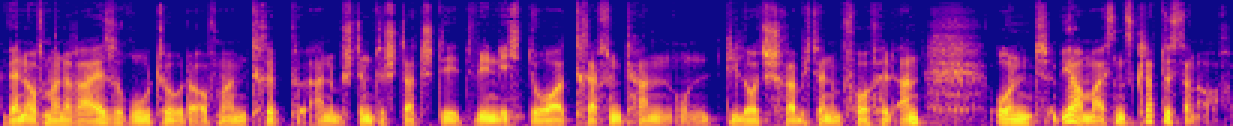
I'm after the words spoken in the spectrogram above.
wenn auf meiner Reiseroute oder auf meinem Trip eine bestimmte Stadt steht, wen ich dort treffen kann. Und die Leute schreibe ich dann im Vorfeld an. Und ja, meistens klappt es dann auch.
